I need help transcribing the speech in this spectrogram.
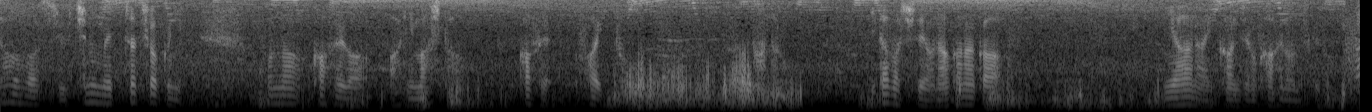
板橋うちのめっちゃ近くにこんなカフェがありました。カフェファイト。なんだろう。板橋ではなかなか似合わない感じのカフェなんですけど。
